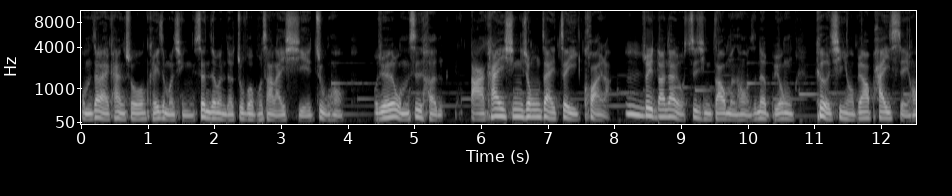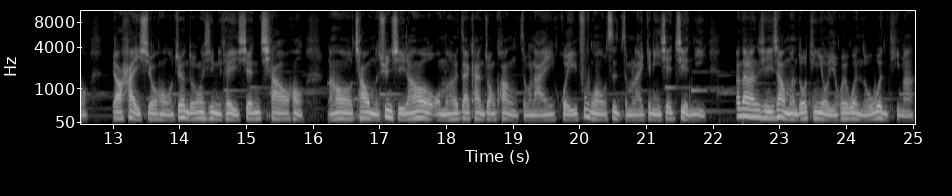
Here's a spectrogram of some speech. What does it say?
我们再来看说可以怎么请圣者们的诸佛菩萨来协助哈。我觉得我们是很打开心胸在这一块啦，嗯，所以大家有事情找我们哦，真的不用客气哦，不要拍谁哦。不要害羞哦，我觉得很多东西你可以先敲哦，然后敲我们讯息，然后我们会再看状况怎么来回复哦，是怎么来给你一些建议。那当然，其实像我们很多听友也会问很多问题嘛，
